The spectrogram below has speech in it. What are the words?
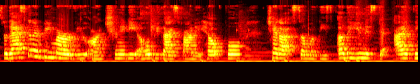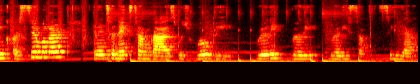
So that's going to be my review on Trinity. I hope you guys found it helpful. Check out some of these other units that I think are similar. And until next time, guys, which will be really, really, really soon. See ya.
